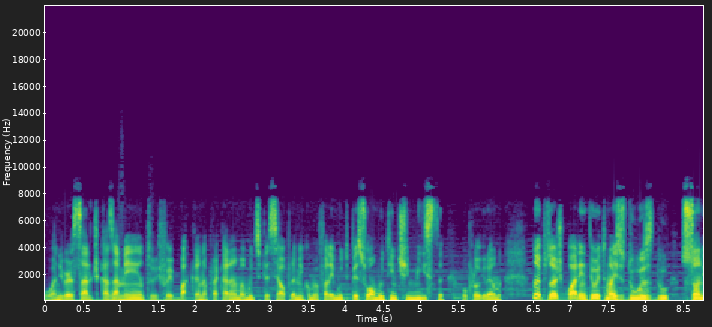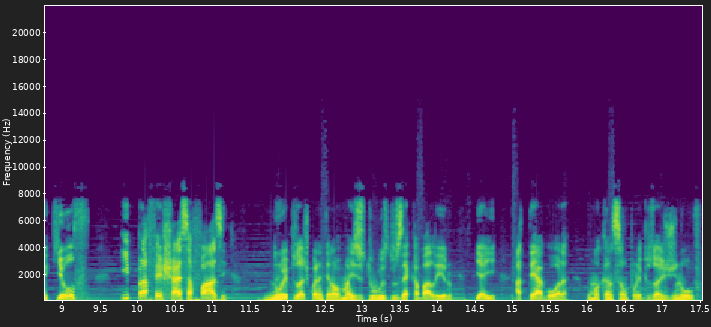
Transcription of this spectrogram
o aniversário de casamento e foi bacana pra caramba, muito especial para mim. Como eu falei, muito pessoal, muito intimista o programa. No episódio 48, mais duas do Sonic Youth. E para fechar essa fase, no episódio 49, mais duas do Zé Cabaleiro. E aí, até agora, uma canção por episódio de novo.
